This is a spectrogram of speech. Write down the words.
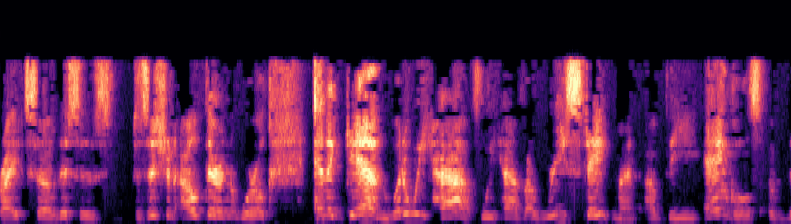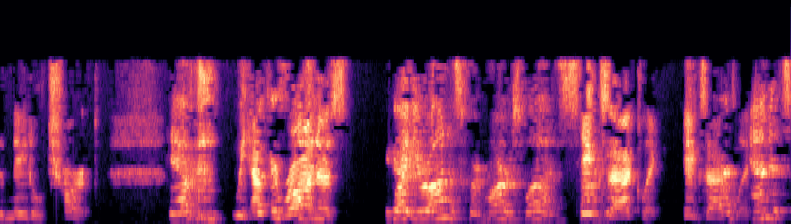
right? So this is position out there in the world. And again, what do we have? We have a restatement of the angles of the natal chart. Yeah. we have Uranus. You got Uranus where Mars was. So exactly. Exactly. And it's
